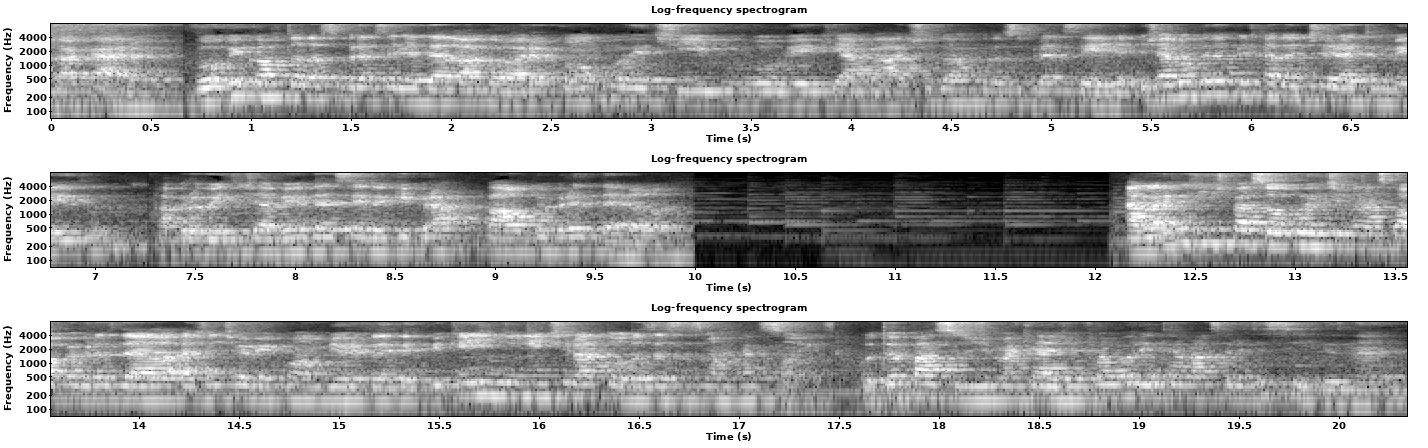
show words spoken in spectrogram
tua cara. Vou vir cortando a sobrancelha dela agora com o corretivo, vou vir aqui abaixo do arco da sobrancelha. Já vou vir no aplicador direto mesmo. Aproveito e já venho descendo aqui pra pálpebra dela. Agora que a gente passou o corretivo nas pálpebras dela, a gente vai vir com uma Beauty Blender pequenininha e tirar todas essas marcações. O teu passo de maquiagem favorito é a máscara de cílios, né?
